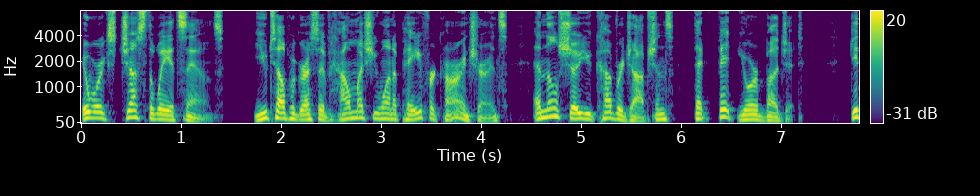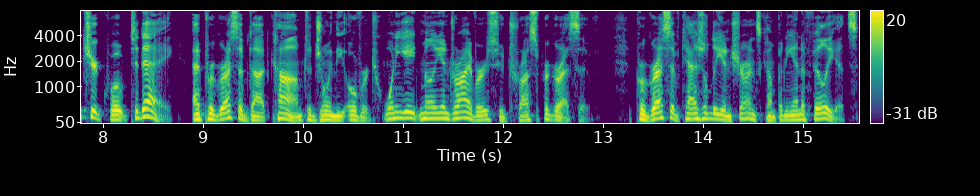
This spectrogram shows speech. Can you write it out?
It works just the way it sounds. You tell Progressive how much you want to pay for car insurance, and they'll show you coverage options that fit your budget. Get your quote today at progressive.com to join the over 28 million drivers who trust Progressive. Progressive Casualty Insurance Company and Affiliates.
